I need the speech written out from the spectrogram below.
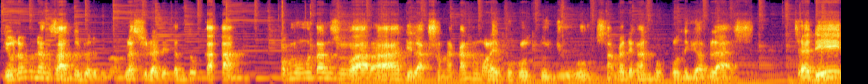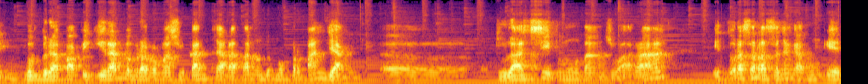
Di Undang-Undang 1 2015 sudah ditentukan pemungutan suara dilaksanakan mulai pukul 7 sampai dengan pukul 13. Jadi beberapa pikiran, beberapa masukan, catatan untuk memperpanjang eh, durasi pemungutan suara itu rasa-rasanya nggak mungkin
